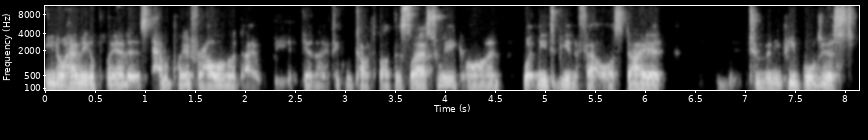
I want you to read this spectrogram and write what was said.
you know, having a plan is have a plan for how long the diet will be. Again, I think we talked about this last week on what needs to be in a fat loss diet. Too many people just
